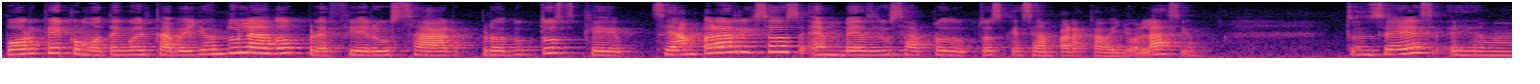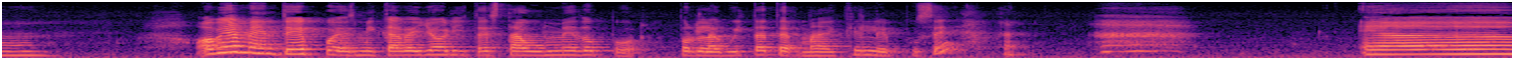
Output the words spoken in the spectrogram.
porque como tengo el cabello ondulado, prefiero usar productos que sean para rizos en vez de usar productos que sean para cabello lacio. Entonces, em, obviamente, pues mi cabello ahorita está húmedo por, por la agüita termal que le puse. Em,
